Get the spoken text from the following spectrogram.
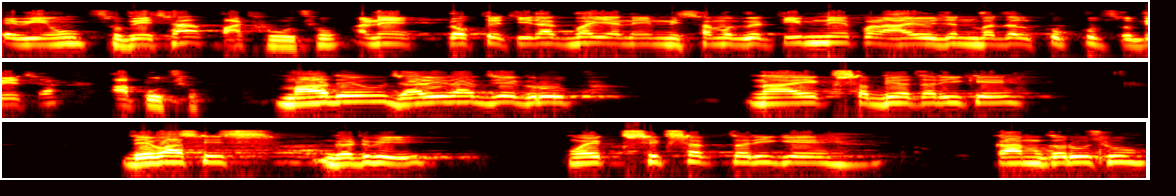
એવી હું શુભેચ્છા પાઠવું છું. અને ડોક્ટર ચિરાગભાઈ અને એમની સમગ્ર ટીમને પણ આયોજન બદલ ખૂબ ખૂબ શુભેચ્છા આપું છું. મહાદેવ, જારી રાખજે ગ્રુપ ના એક સભ્ય તરીકે, દેવાશીષ ગઢવી, હું એક શિક્ષક તરીકે કામ કરું છું.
